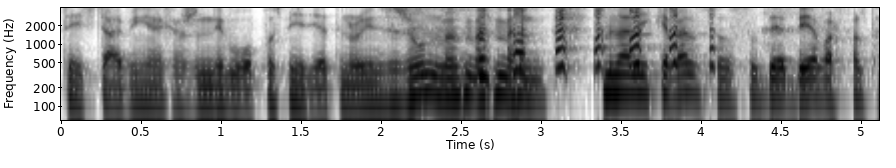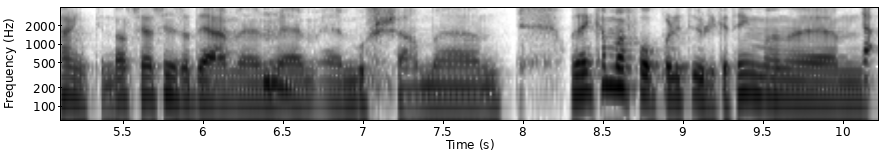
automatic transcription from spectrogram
Stage diving er kanskje nivå på smidighet i en organisasjon, men, men, men, men allikevel, så, så det, det er i hvert fall tanken. da, Så jeg syns at det er er, er en, en morsom Og den kan man få på litt ulike ting, men Ja.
